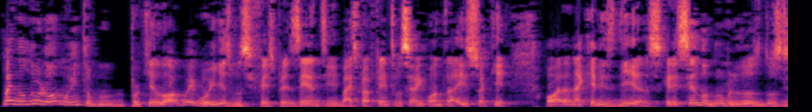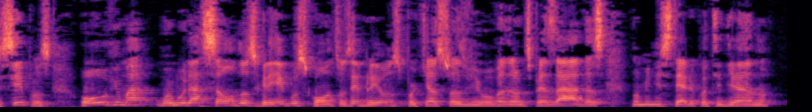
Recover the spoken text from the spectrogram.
Mas não durou muito, porque logo o egoísmo se fez presente, e mais para frente você vai encontrar isso aqui. Ora, naqueles dias, crescendo o número dos, dos, discípulos, houve uma murmuração dos gregos contra os hebreus, porque as suas viúvas eram desprezadas no ministério cotidiano.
